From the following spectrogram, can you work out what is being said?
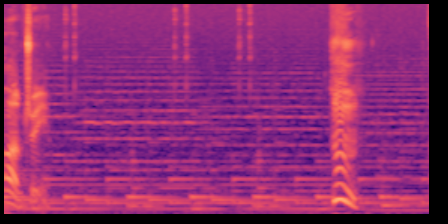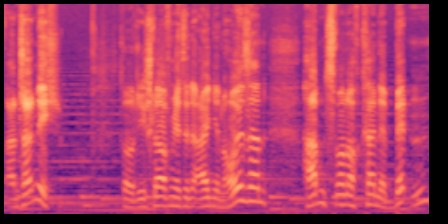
Palm Tree. Hm. Anscheinend nicht. So, die schlafen jetzt in eigenen Häusern, haben zwar noch keine Betten,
